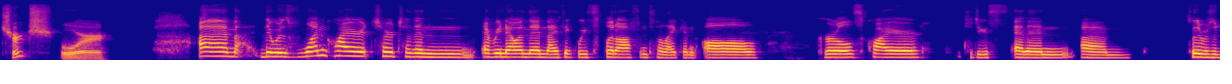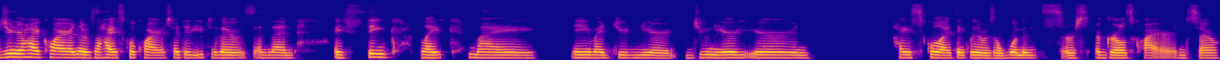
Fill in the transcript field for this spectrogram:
church or um there was one choir at church and then every now and then i think we split off into like an all girls choir to do and then um so there was a junior high choir and there was a high school choir so i did each of those and then i think like my maybe my junior junior year in high school i think there was a women's or a girls choir and so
